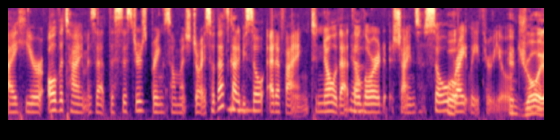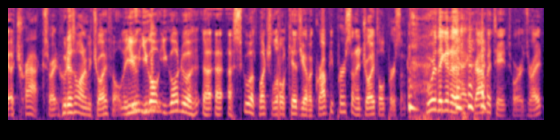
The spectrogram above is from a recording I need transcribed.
I hear all the time is that the sisters bring so much joy. So that's got to be mm-hmm. so edifying to know that Yeah. the Lord shines so Well, brightly through you. And joy attracts, right? Who doesn't want to be joyful? You you go mm-hmm. you go to a, a, a school with a bunch of little kids. You have a grumpy person, a joyful person. Who are they going to uh, gravitate towards, right?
